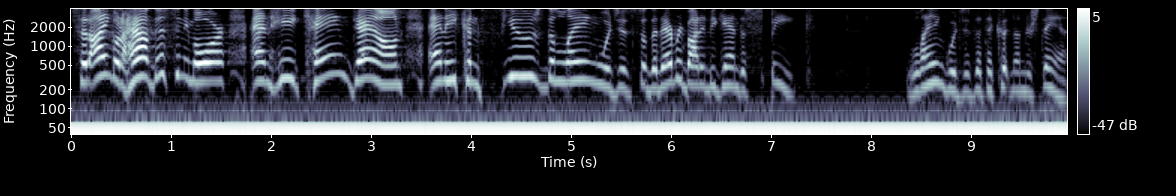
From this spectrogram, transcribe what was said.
said, I ain't going to have this anymore. And He came down and He confused the languages so that everybody began to speak languages that they couldn't understand.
